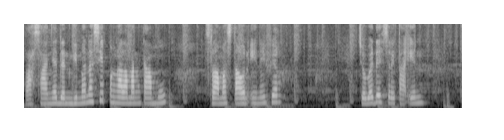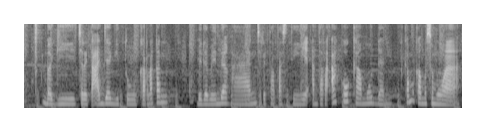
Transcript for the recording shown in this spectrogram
rasanya? Dan gimana sih pengalaman kamu selama setahun ini Fir coba deh ceritain bagi cerita aja gitu karena kan beda-beda kan cerita pasti antara aku, kamu dan kamu-kamu semua.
